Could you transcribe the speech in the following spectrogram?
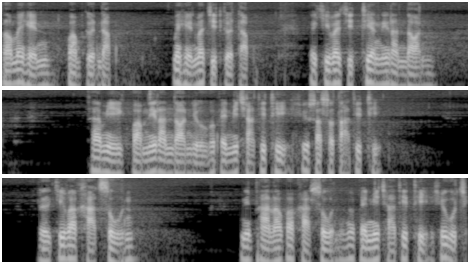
เพราะไม่เห็นความเกิดดับ ไม่เห็นว่าจิตเกิดดับก็คิดว่าจิตเที่ยงนิรันดร ถ้ามีความนิรันดรออยู่ก็เป็นมิจฉาทิฏฐิชื่อสัสตตทิฏฐิ หรือคิดว่าขาดศูนย์นิพพานแล้วก็ขาดศูนย์ก็เป็นมิจฉาทิฏฐิ ชื่ออุเฉ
